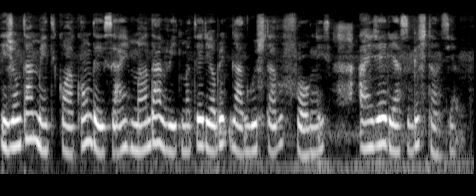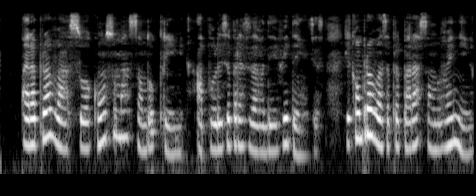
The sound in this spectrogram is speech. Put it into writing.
e, juntamente com a condessa, a irmã da vítima, teria obrigado Gustavo Fognes a ingerir a substância. Para provar sua consumação do crime, a polícia precisava de evidências que comprovassem a preparação do veneno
